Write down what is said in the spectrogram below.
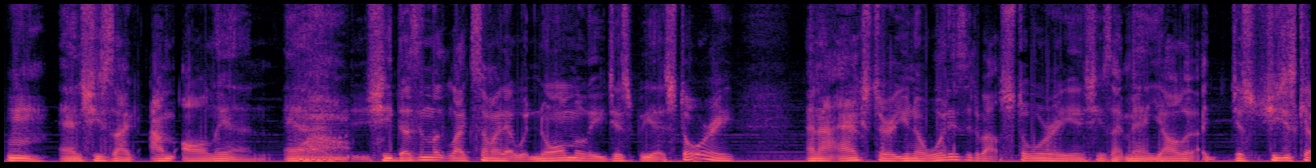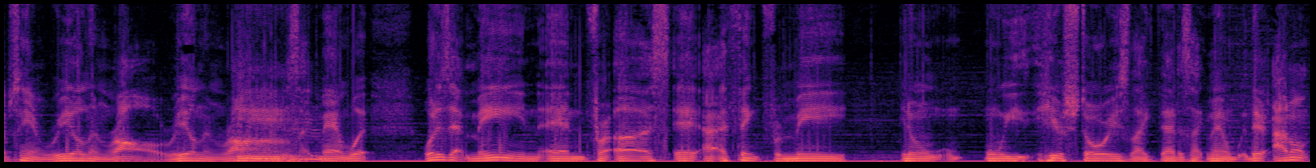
mm. and she's like, "I'm all in." And wow. she doesn't look like somebody that would normally just be at Story and I asked her, you know, what is it about story? And she's like, man, y'all are just, she just kept saying real and raw, real and raw. Mm. It's like, man, what, what does that mean? And for us, it, I think for me, you know, when we hear stories like that, it's like, man, I don't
